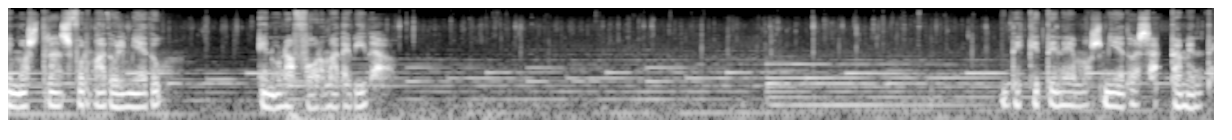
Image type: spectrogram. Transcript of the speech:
Hemos transformado el miedo en una forma de vida. ¿De qué tenemos miedo exactamente?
